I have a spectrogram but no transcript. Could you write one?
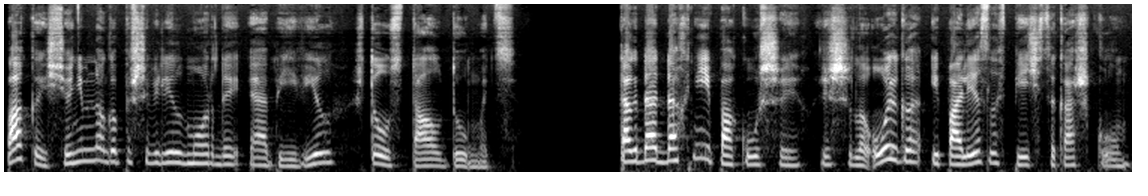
Пака еще немного пошевелил мордой и объявил, что устал думать. Тогда отдохни и покушай, решила Ольга и полезла в печь за горшком.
